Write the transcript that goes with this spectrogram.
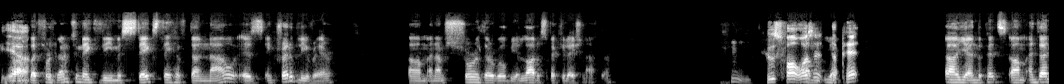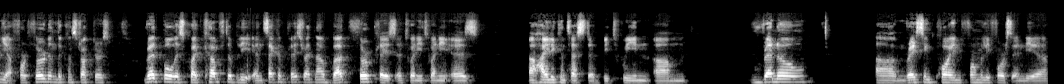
Yeah, Um, but for them to make the mistakes they have done now is incredibly rare. Um, and I'm sure there will be a lot of speculation after. Hmm. whose fault was um, it? yeah. The pit. Uh, yeah, in the pits. Um, and then, yeah, for third in the constructors, Red Bull is quite comfortably in second place right now, but third place in 2020 is uh, highly contested between um, Renault, um, Racing Point, formerly Force India,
